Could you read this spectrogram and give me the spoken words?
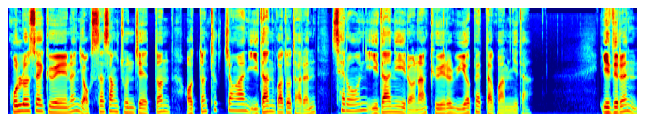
골로새 교회에는 역사상 존재했던 어떤 특정한 이단과도 다른 새로운 이단이 일어나 교회를 위협했다고 합니다. 이들은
